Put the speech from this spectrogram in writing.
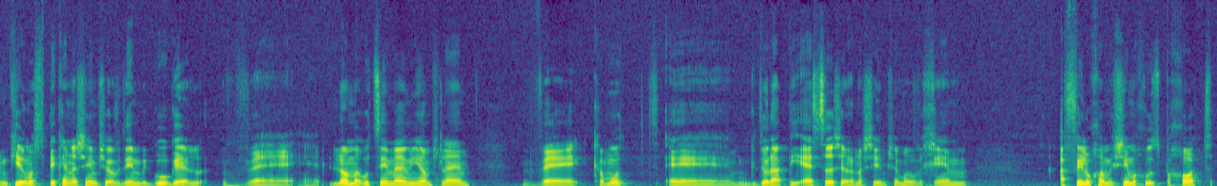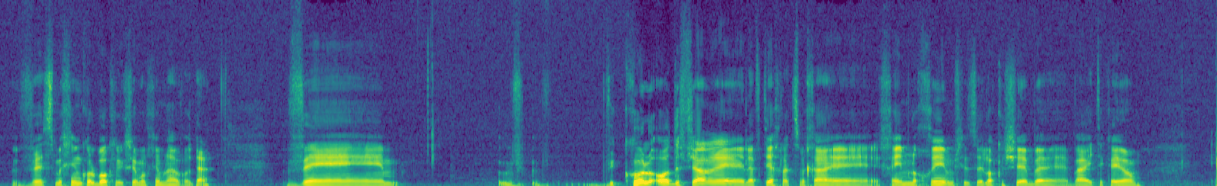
אני מכיר מספיק אנשים שעובדים בגוגל ולא מרוצים מהיום שלהם, וכמות אה, גדולה פי עשר של אנשים שמרוויחים אפילו 50% פחות, ושמחים כל בוקר כשהם הולכים לעבודה. ו... ו... וכל עוד אפשר uh, להבטיח לעצמך uh, חיים נוחים, שזה לא קשה בהייטק היום, uh,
